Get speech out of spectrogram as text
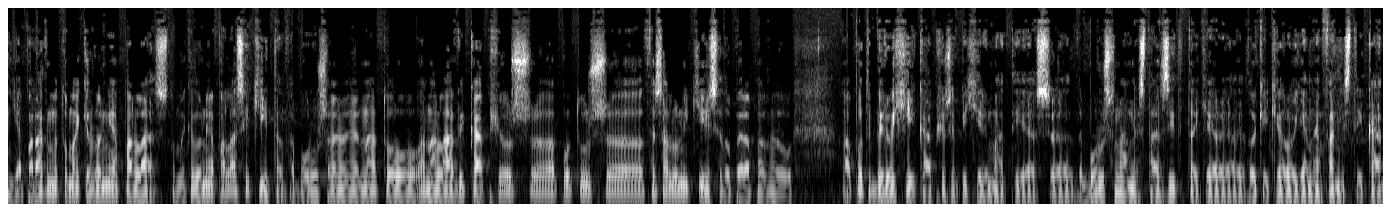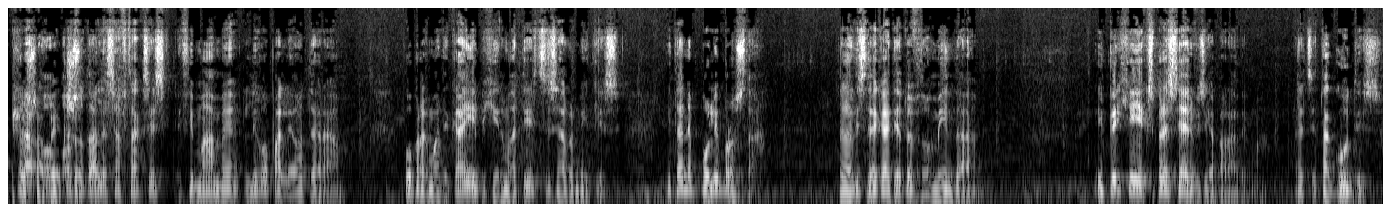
για παράδειγμα το Μακεδονία Παλάς. Το Μακεδονία Παλάς εκεί ήταν. Θα μπορούσε να το αναλάβει κάποιος από τους Θεσσαλονικείς. Εδώ πέρα από την περιοχή κάποιος επιχειρηματίας. Δεν μπορούσε να είναι στα ζήτητα και εδώ και καιρό για να εμφανιστεί κάποιος απ' έξω. Όσο τα λες αυτά, ξέρεις, θυμάμαι λίγο παλαιότερα που πραγματικά οι επιχειρηματίες της Θεσσαλονίκης ήταν πολύ μπροστά. Δηλαδή στη δεκαετία του 70 Υπήρχε η Express Service για παράδειγμα. Έτσι, τα Goodies.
